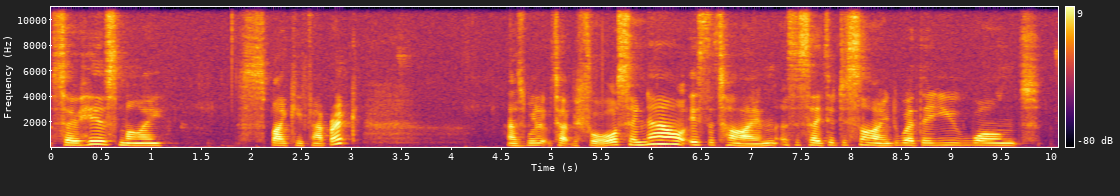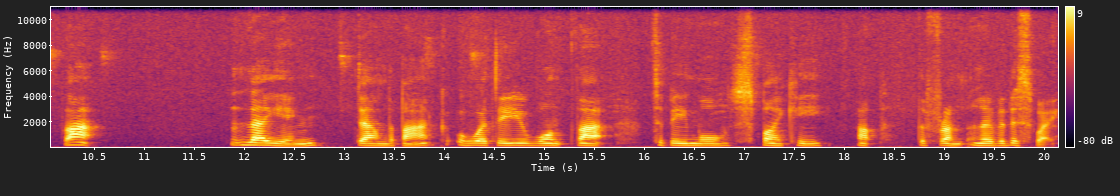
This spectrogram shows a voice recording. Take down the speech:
So here's my spiky fabric as we looked at before. So now is the time, as I say, to decide whether you want that laying down the back or whether you want that to be more spiky up the front and over this way.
